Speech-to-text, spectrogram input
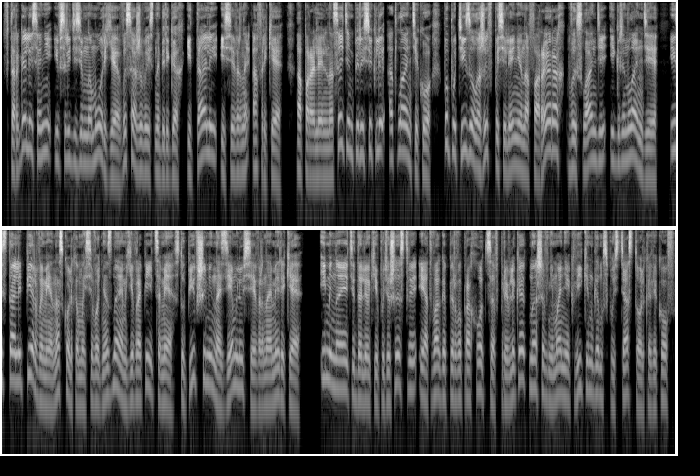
Вторгались они и в Средиземноморье, высаживаясь на берегах Италии и Северной Африки, а параллельно с этим пересекли Атлантику, по пути заложив поселения на Фарерах, в Исландии и Гренландии, и стали первыми, насколько мы сегодня знаем, европейцами, ступившими на землю Северной Америки. Именно эти далекие путешествия и отвага первопроходцев привлекают наше внимание к викингам спустя столько веков.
